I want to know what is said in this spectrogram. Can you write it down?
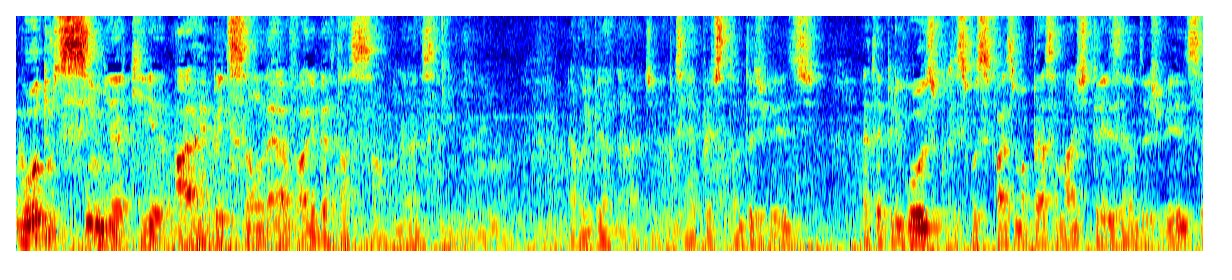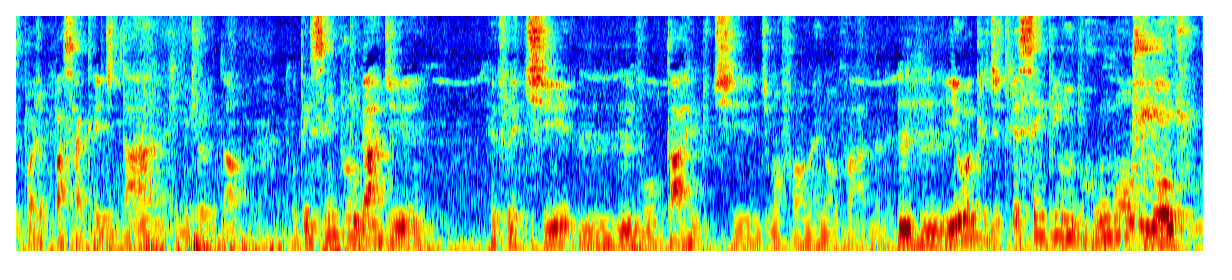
O outro, sim, é que a repetição leva à libertação, né? Sem dúvida nenhuma. Leva à liberdade, né? Você repete tantas vezes. É até perigoso, porque se você faz uma peça mais de 300 vezes, você pode passar a acreditar naquilo e tal. Então tem sempre um lugar de refletir uhum. e voltar a repetir de uma forma renovada. Né? Uhum. E eu acredito que é sempre rumo ao novo,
